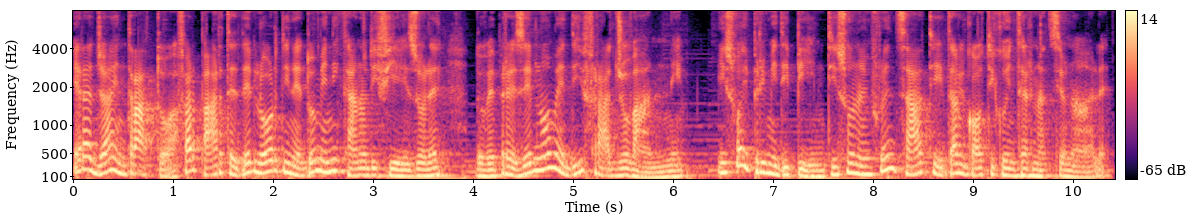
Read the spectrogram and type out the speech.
era già entrato a far parte dell'ordine domenicano di Fiesole, dove prese il nome di Fra Giovanni. I suoi primi dipinti sono influenzati dal gotico internazionale,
